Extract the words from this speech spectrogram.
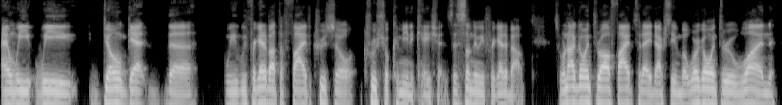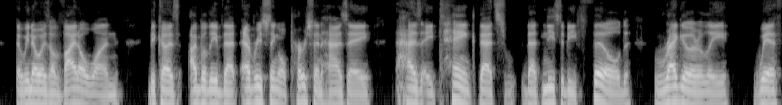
and we we don't get the we we forget about the five crucial crucial communications. This is something we forget about. So we're not going through all five today, Dr. Stephen, but we're going through one that we know is a vital one because I believe that every single person has a has a tank that's that needs to be filled regularly with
